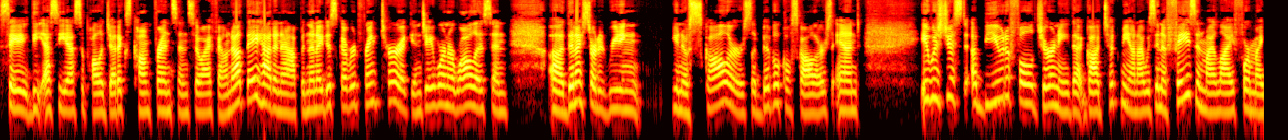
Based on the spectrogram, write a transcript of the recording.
say, the SES Apologetics Conference. And so I found out they had an app. And then I discovered Frank Turek and J. Warner Wallace. And uh, then I started reading, you know, scholars, biblical scholars. And it was just a beautiful journey that God took me on. I was in a phase in my life where my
